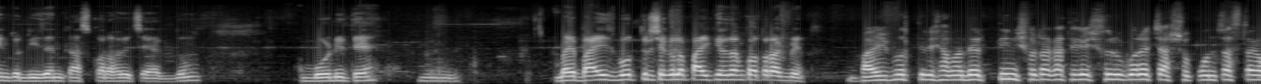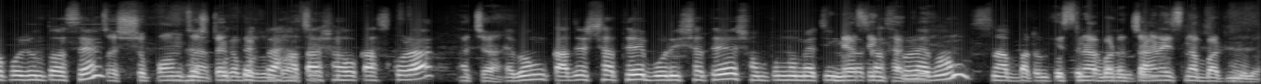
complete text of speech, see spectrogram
কিন্তু ডিজাইন কাজ করা হয়েছে একদম বডিতে। ভাই বাইশ বত্রিশ এগুলো পাইকারি দাম কত রাখবেন? বাইশ বত্রিশ আমাদের তিনশো টাকা থেকে শুরু করে চারশো পঞ্চাশ টাকা পর্যন্ত আছে। চারশো পঞ্চাশ হ্যাঁ, টাকা পর্যন্ত হাতা সহ কাজ করা। আচ্ছা। এবং কাজের সাথে বডির সাথে সম্পূর্ণ ম্যাচিং Matching করা এবং snap button snap button China snap বাটনগুলো।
